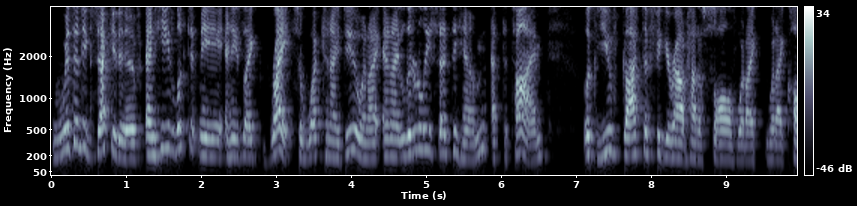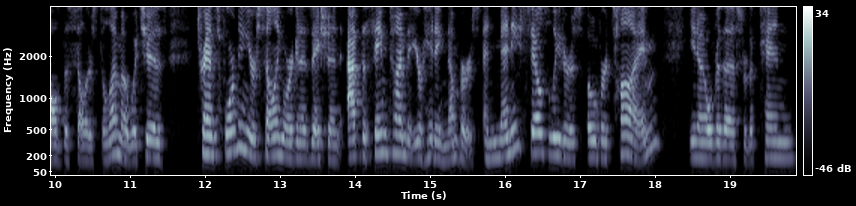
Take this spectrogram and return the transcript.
with an executive and he looked at me and he's like, "Right, so what can I do?" And I and I literally said to him at the time, "Look, you've got to figure out how to solve what I what I called the seller's dilemma, which is transforming your selling organization at the same time that you're hitting numbers. And many sales leaders over time, you know, over the sort of 10,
